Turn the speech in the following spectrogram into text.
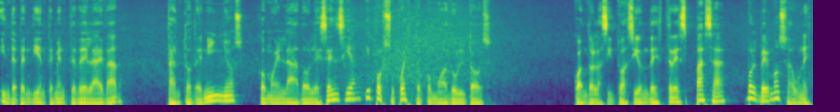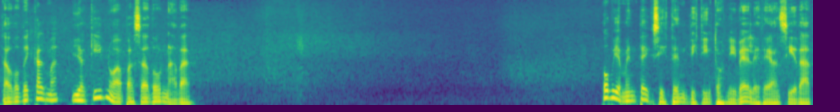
independientemente de la edad, tanto de niños como en la adolescencia y por supuesto como adultos. Cuando la situación de estrés pasa, volvemos a un estado de calma y aquí no ha pasado nada. Obviamente existen distintos niveles de ansiedad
